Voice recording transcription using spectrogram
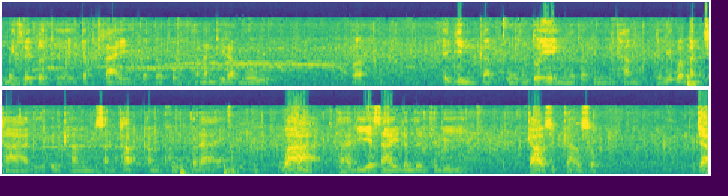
ผมไม่เคยเปิดเผยกับใครแล้วก็ผมเท่านั้นที่รับรู้ก็ได้ยินกับหูของตัวเอง แล้วก็เป็นคำจะเรียกว่าบัญชาหรือเป็นคำสันทับคำขู่ก็ได้ ว่าถ้า DSI ดำเนินคดี 99ศพจะ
